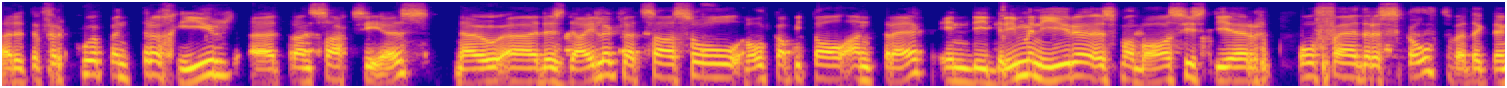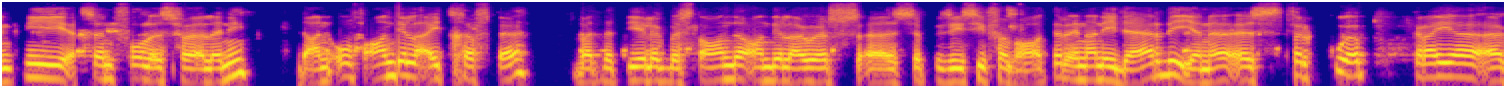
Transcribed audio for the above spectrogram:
dat dit 'n verkoop en terug hier 'n uh, transaksie is. Nou uh dis duidelik dat Sasol wil kapitaal aantrek en die drie maniere is maar basies deur of verdere skuld wat ek dink nie sinvol is vir hulle nie, dan of aandele uitgifte wat natuurlik bestaande aandeelhouers uh, se posisie verwater en dan die derde ene is verkoop krye 'n uh,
